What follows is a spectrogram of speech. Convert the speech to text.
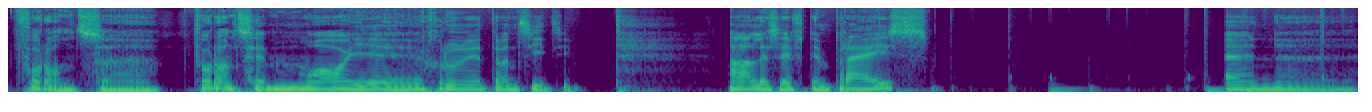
Voor, ons, uh, voor onze mooie groene transitie. Alles heeft een prijs. En uh,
